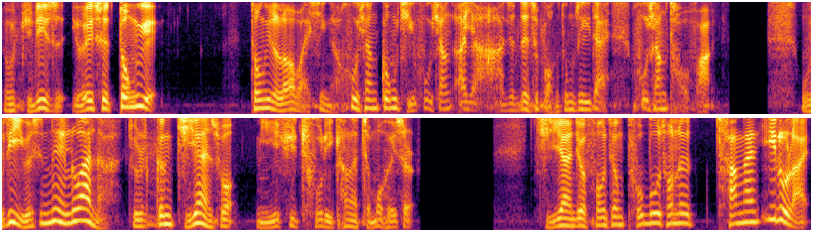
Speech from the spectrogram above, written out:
我举例子，有一次东越，东越的老百姓啊，互相攻击，互相哎呀，这那是广东这一带互相讨伐。武帝以为是内乱呢、啊，就是跟汲黯说：“你去处理看看怎么回事。”汲黯就风尘仆仆从那长安一路来。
